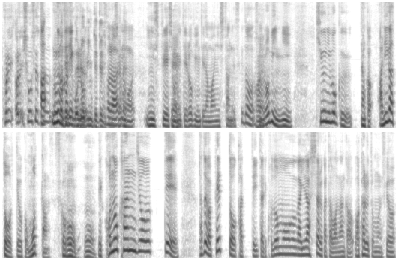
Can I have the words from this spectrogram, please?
これあれ小説あ、の中に。もロビンって出てきますよねもうインスピレーションを入れてロビンって名前にしたんですけど、いそのロビンに急に僕、なんかありがとうって僕思ったんです、すごく。で、この感情って、例えばペットを飼っていたり子供がいらっしゃる方はなんかわかると思うんですけど、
